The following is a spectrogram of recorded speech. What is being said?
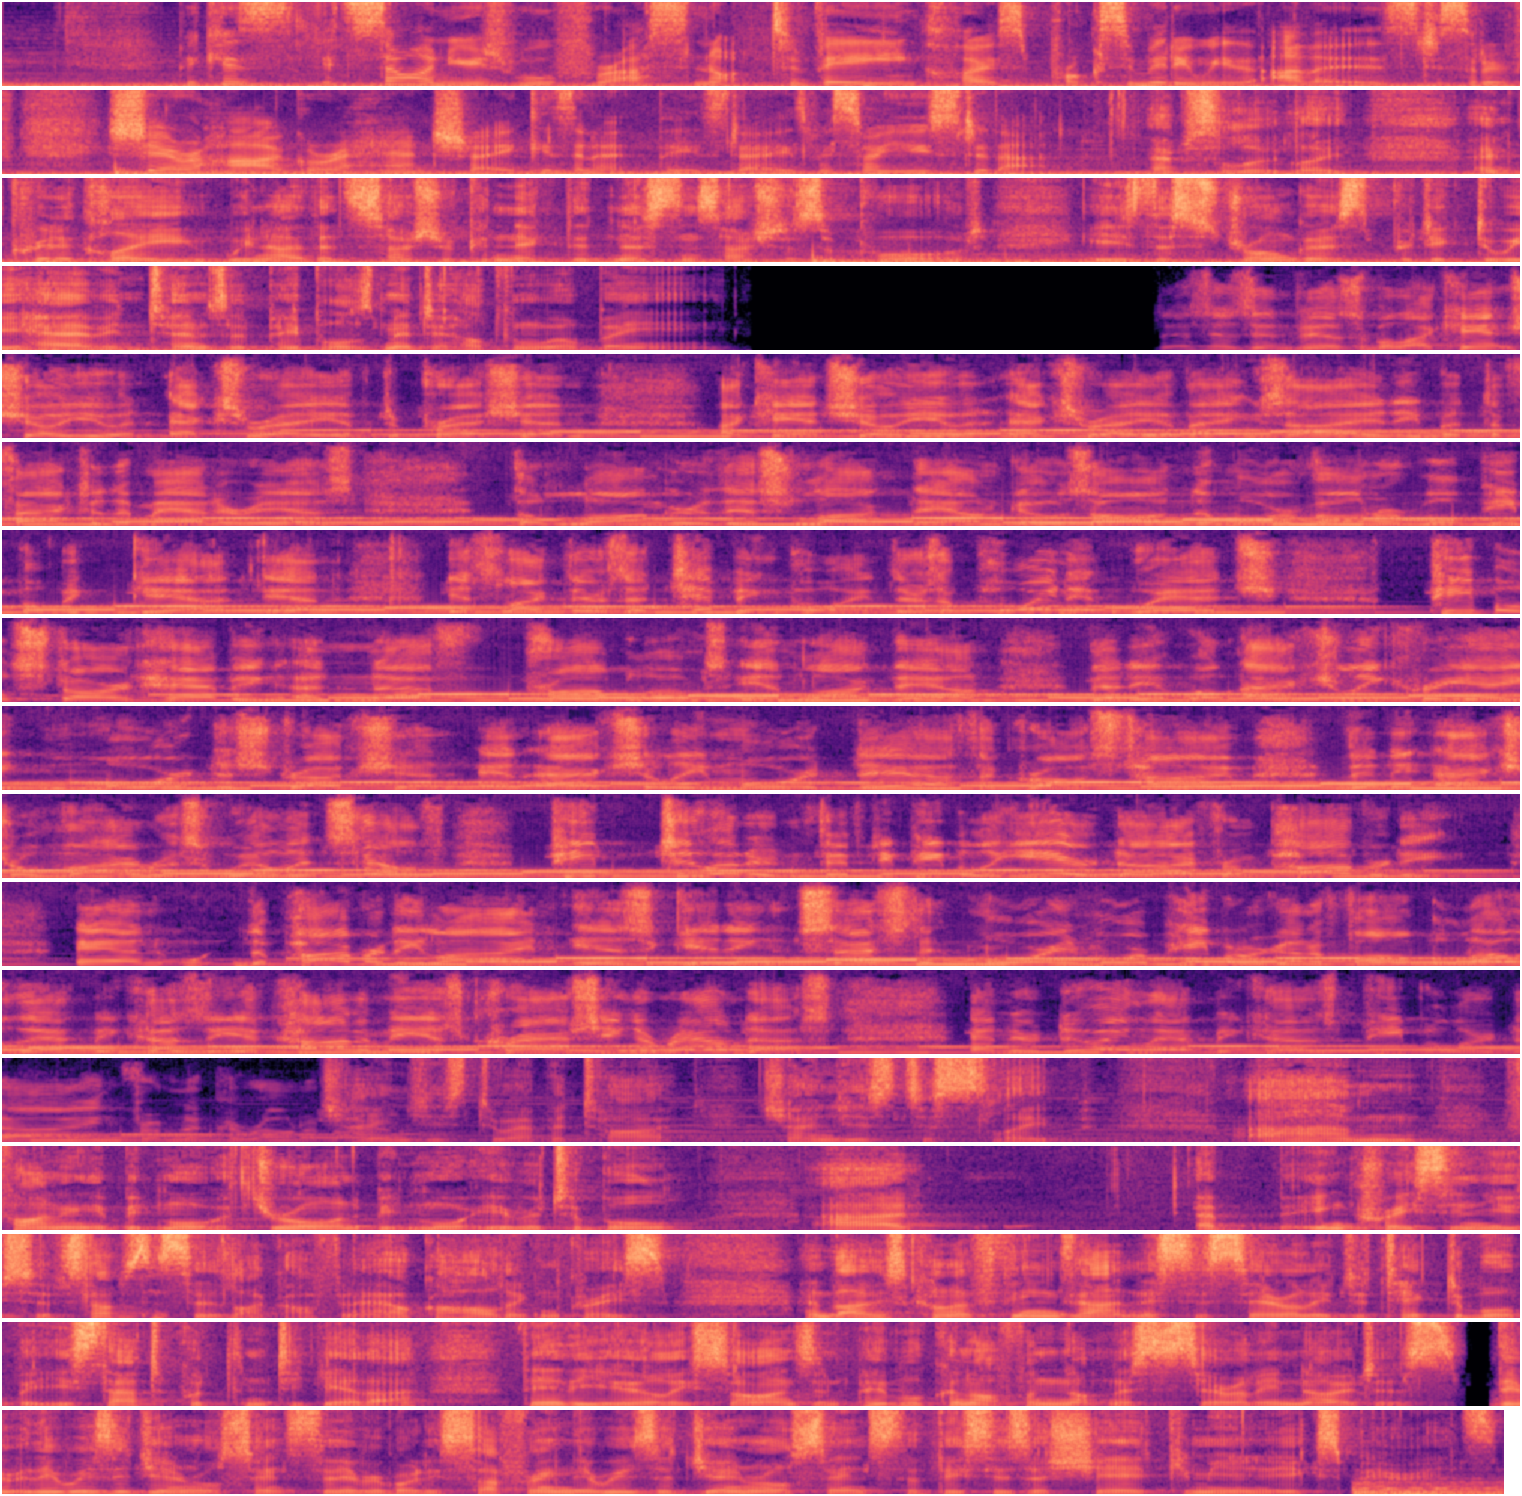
because it's so unusual for us not to be in close proximity with others, to sort of share a hug or a handshake, isn't it, these days? We're so used to that. Absolutely. And critically, we know that social connectedness and social support is the strongest predictor we have in terms of people's mental health and well-being. This is invisible. I can't show you an x-ray of depression. I can't show you an x-ray of anxiety. But the fact of the matter is, the longer this lockdown goes on, the more vulnerable people get. And it's like there's a tipping point. There's a point at which people start having enough problems in lockdown that it will actually create more destruction and actually more death across time than the actual virus will itself. 250 people a year die from poverty. And the poverty line is getting such that more and more people are going to fall below that because the economy is crashing around us. And they're doing that because people are dying from the coronavirus. Changes to appetite, changes to sleep, um, finding a bit more withdrawn, a bit more irritable, uh, increase in use of substances like often alcohol increase. And those kind of things aren't necessarily detectable, but you start to put them together. They're the early signs and people can often not necessarily notice. There, there is a general sense that everybody's suffering. There is a general sense that this is a shared community experience.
